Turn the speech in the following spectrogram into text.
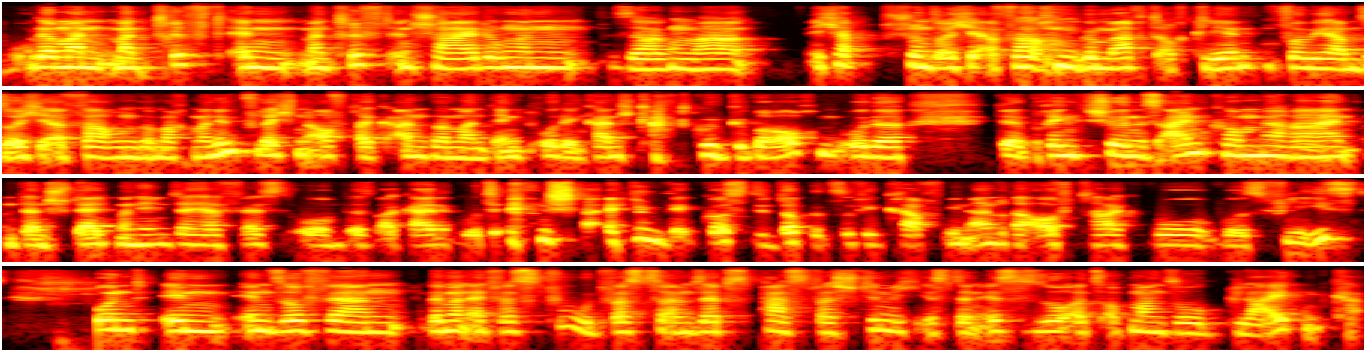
Mhm. Oder man, man, trifft, in, man trifft Entscheidungen, sagen wir mal, ich habe schon solche Erfahrungen gemacht, auch Klienten vor mir haben solche Erfahrungen gemacht. Man nimmt vielleicht einen Auftrag an, weil man denkt, oh, den kann ich gerade gut gebrauchen oder der bringt schönes Einkommen herein und dann stellt man hinterher fest, oh, das war keine gute Entscheidung, der kostet doppelt so viel Kraft wie ein anderer Auftrag, wo, wo es fließt. Und in, insofern, wenn man etwas tut, was zu einem selbst passt, was stimmig ist, dann ist es so, als ob man so gleiten kann.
